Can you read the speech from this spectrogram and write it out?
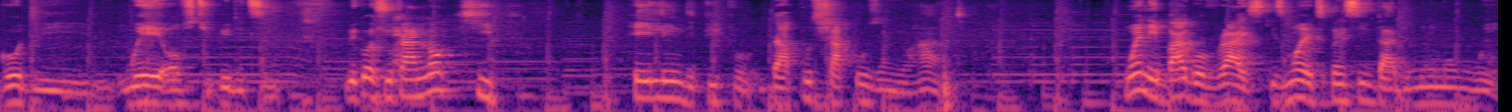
go the way of stupidity because you cannot keep hailing the people that put shackles on your hand. When a bag of rice is more expensive than the minimum wage.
